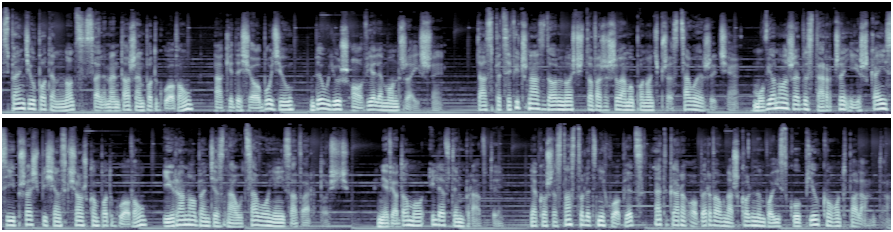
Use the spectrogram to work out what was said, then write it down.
Spędził potem noc z elementarzem pod głową, a kiedy się obudził, był już o wiele mądrzejszy. Ta specyficzna zdolność towarzyszyła mu ponoć przez całe życie. Mówiono, że wystarczy, iż Casey prześpi się z książką pod głową i rano będzie znał całą jej zawartość. Nie wiadomo, ile w tym prawdy. Jako szesnastoletni chłopiec Edgar oberwał na szkolnym boisku piłką od palanta.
